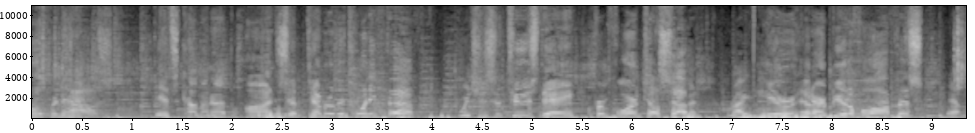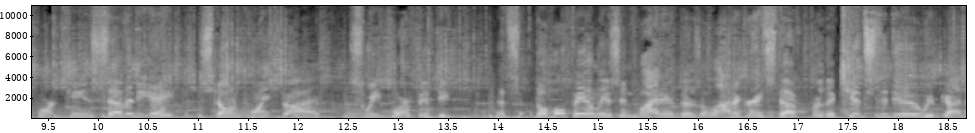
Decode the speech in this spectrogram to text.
open house. It's coming up on September the 25th, which is a Tuesday from 4 until 7 right here at our beautiful office at 1478 Stone Point Drive, Suite 450. It's, the whole family is invited. There's a lot of great stuff for the kids to do. We've got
